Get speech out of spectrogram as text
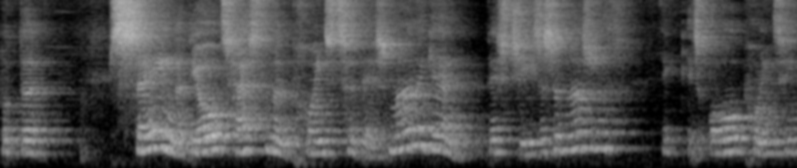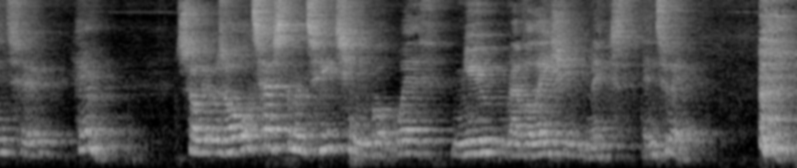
but the saying that the Old Testament points to this man again, this Jesus of Nazareth. it's all pointing to him. So it was Old Testament teaching, but with new revelation mixed into it.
